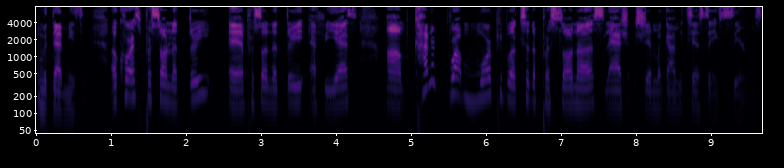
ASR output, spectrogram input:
with that music. Of course, Persona 3 and Persona 3 FES, um, kind of brought more people to the Persona slash Shin Megami Tensei series.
